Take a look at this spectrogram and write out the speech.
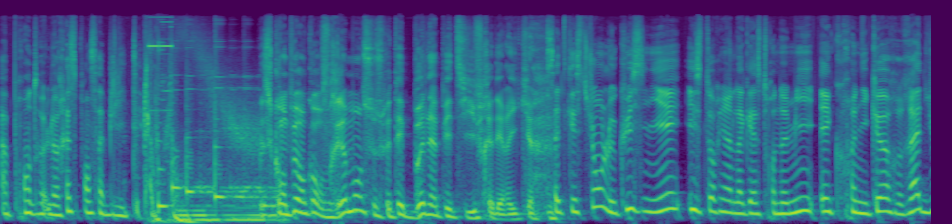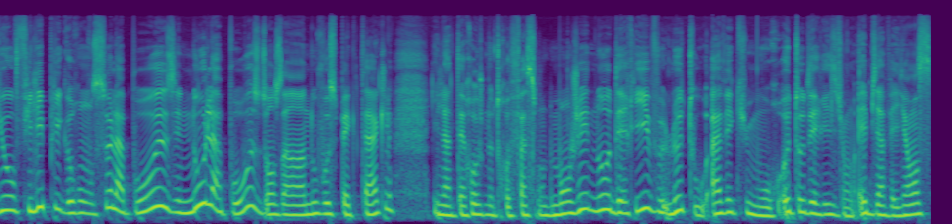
à prendre leurs responsabilités. Est-ce qu'on peut encore vraiment se souhaiter bon appétit, Frédéric Cette question, le cuisinier, historien de la gastronomie et chroniqueur radio Philippe Ligron se la pose et nous la pose dans un nouveau spectacle. Il interroge notre façon de manger, nos dérives, le tout avec humour, autodérision et bienveillance.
